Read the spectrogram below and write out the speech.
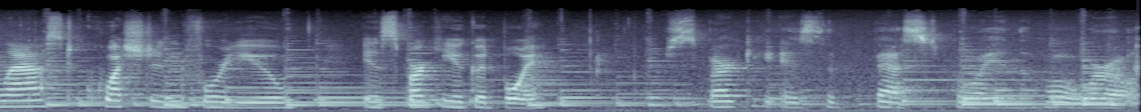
Last question for you Is Sparky a good boy? Sparky is the best boy in the whole world.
